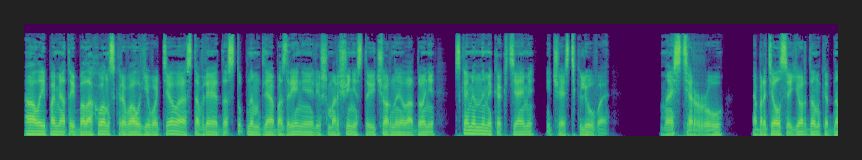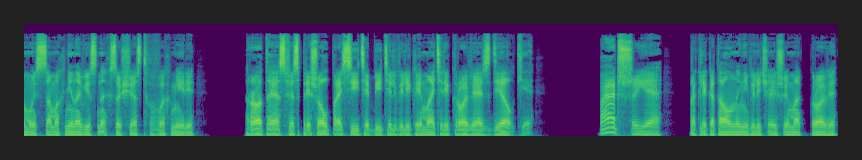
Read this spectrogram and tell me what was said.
Алый помятый балахон скрывал его тело, оставляя доступным для обозрения лишь морщинистые черные ладони с каменными когтями и часть клюва. «Мастер Ру», — обратился Йордан к одному из самых ненавистных существ в их мире. «Рот Эсфис пришел просить обитель Великой Матери Крови о сделке». «Падшие», — прокликотал ныне величайший маг крови,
